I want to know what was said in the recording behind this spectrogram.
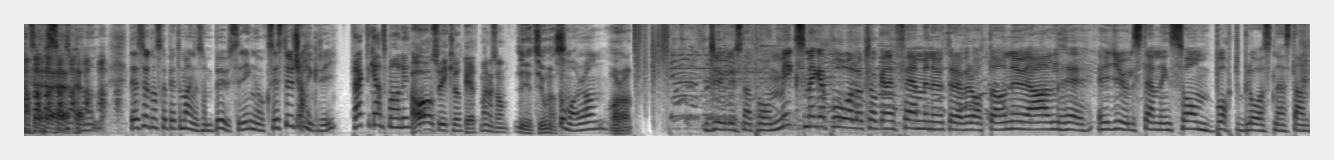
Alltså, så spännande. Dessutom ska Peter Magnusson busringa också. I studion är Gry. Praktikant Malin. Hans Wiklund. Peter Magnusson. NyhetsJonas. God morgon. Morgon. Du lyssnar på Mix Megapol och klockan är fem minuter över åtta och nu är all eh, julstämning som bortblåst nästan.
